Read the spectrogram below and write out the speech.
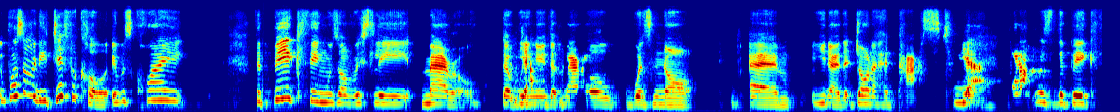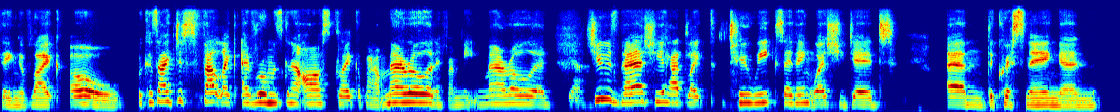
it wasn't really difficult it was quite the big thing was obviously meryl that we yeah. knew that meryl was not um you know that donna had passed yeah that was the big thing of like oh because i just felt like everyone was going to ask like about meryl and if i'm meeting meryl and yeah. she was there she had like two weeks i think where she did um the christening and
